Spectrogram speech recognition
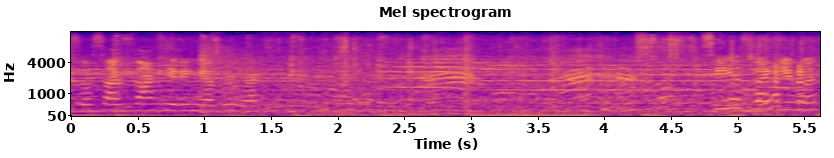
Because the sun's not hitting everywhere. Like you went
